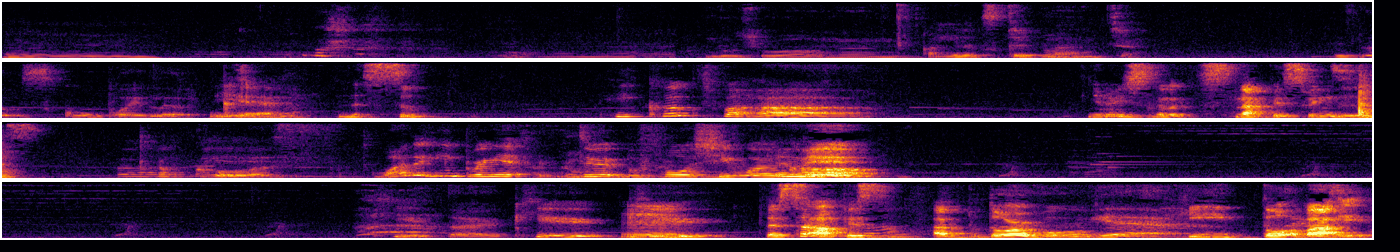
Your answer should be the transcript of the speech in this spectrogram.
Hmm. Oh, he looks good, man. His little schoolboy look. Yeah, in the suit. He cooked for her. You know he's just gonna snap his fingers. Of course. Why didn't he bring it, do it before she woke Isn't up? It? Cute though, cute, mm. cute. The setup is adorable. Yeah. He thought about it.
